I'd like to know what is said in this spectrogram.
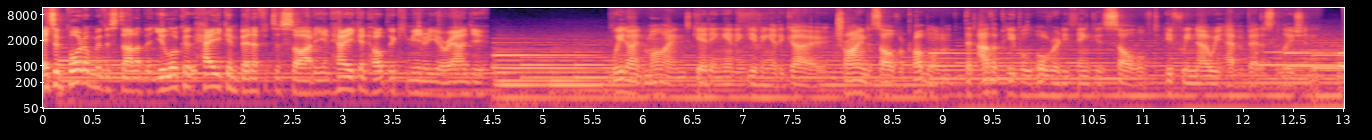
It's important with a startup that you look at how you can benefit society and how you can help the community around you. We don't mind getting in and giving it a go, trying to solve a problem that other people already think is solved if we know we have a better solution.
